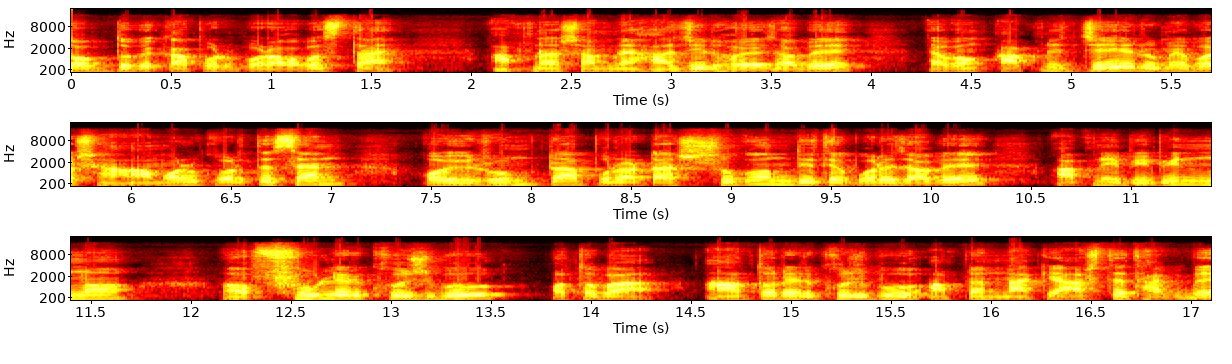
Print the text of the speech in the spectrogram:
দবদবে কাপড় পরা অবস্থায় আপনার সামনে হাজির হয়ে যাবে এবং আপনি যে রুমে বসে আমল করতেছেন, ওই রুমটা পুরাটা সুগন্ধিতে ভরে যাবে। আপনি বিভিন্ন ফুলের খুশবু অথবা আতরের খুশবু আপনার নাকে আসতে থাকবে।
